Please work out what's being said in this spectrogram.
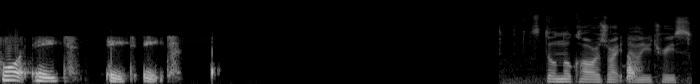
4888. Still no callers right now, Utrice.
